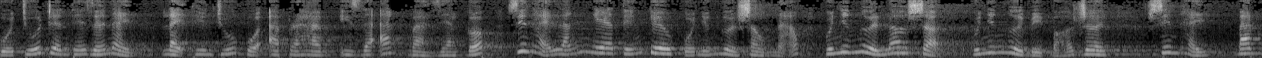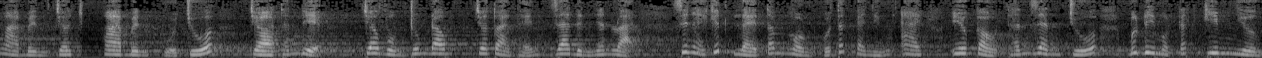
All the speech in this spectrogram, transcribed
của Chúa trên thế giới này. Lạy Thiên Chúa của Abraham, Isaac và Jacob, xin hãy lắng nghe tiếng kêu của những người sầu não, của những người lo sợ, của những người bị bỏ rơi. Xin hãy ban hòa bình cho hòa bình của Chúa, cho thánh địa, cho vùng Trung Đông, cho toàn thể gia đình nhân loại. Xin hãy khích lệ tâm hồn của tất cả những ai yêu cầu thánh danh Chúa bước đi một cách khiêm nhường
